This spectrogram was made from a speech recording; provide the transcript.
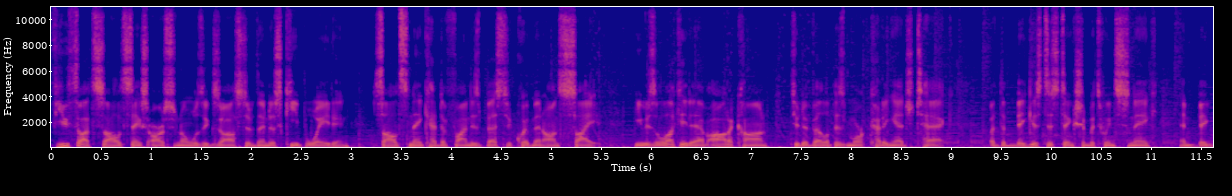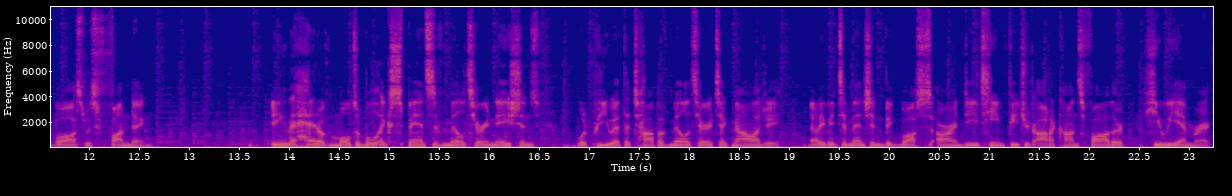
If you thought Solid Snake's arsenal was exhaustive, then just keep waiting. Solid Snake had to find his best equipment on site. He was lucky to have Otacon to develop his more cutting edge tech, but the biggest distinction between Snake and Big Boss was funding. Being the head of multiple expansive military nations would put you at the top of military technology, not even to mention Big Boss's R&D team featured Otacon's father, Huey Emmerich.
